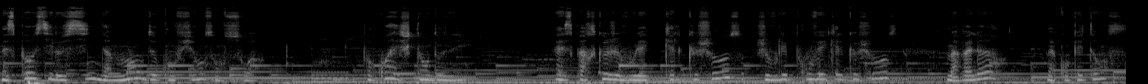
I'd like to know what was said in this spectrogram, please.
n'est-ce pas aussi le signe d'un manque de confiance en soi? Pourquoi ai-je tant donné? Est-ce parce que je voulais quelque chose Je voulais prouver quelque chose? Ma valeur Ma compétence?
